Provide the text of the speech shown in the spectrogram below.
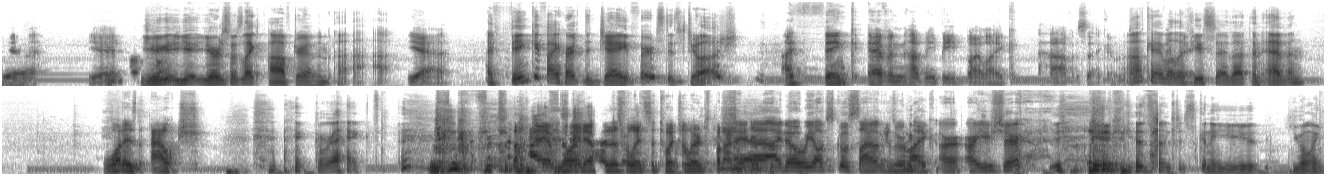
Yeah. Yeah. You, you, yours was like after Evan. I, I, Yeah. I think if I heard the J first, it's Josh. I think Evan had me beat by like half a second. Okay, well, if you say that, then Evan. What is ouch? Correct. I have no idea how this relates to Twitch alerts, but I'm Yeah, taking- I know. We all just go silent because we're like, "Are are you sure?" Because I'm just gonna use yoink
